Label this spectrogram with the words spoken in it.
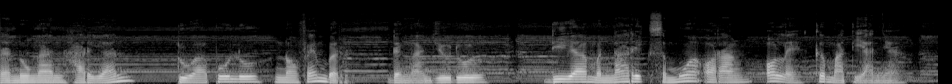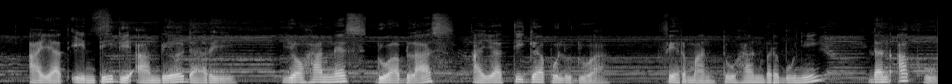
Renungan harian 20 November Dengan judul Dia menarik semua orang oleh kematiannya. Ayat inti diambil dari Yohanes 12 ayat 32 firman Tuhan berbunyi, "Dan aku,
